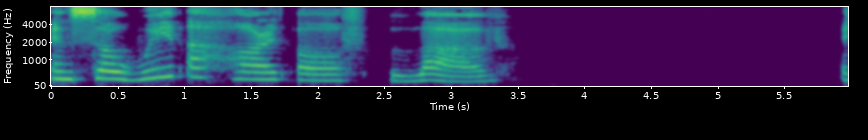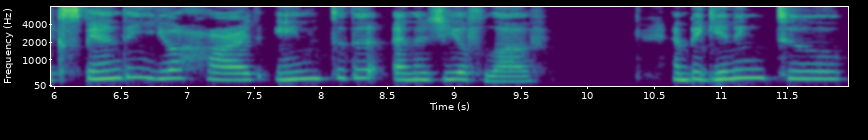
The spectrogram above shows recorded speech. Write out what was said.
And so, with a heart of love, expanding your heart into the energy of love and beginning to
